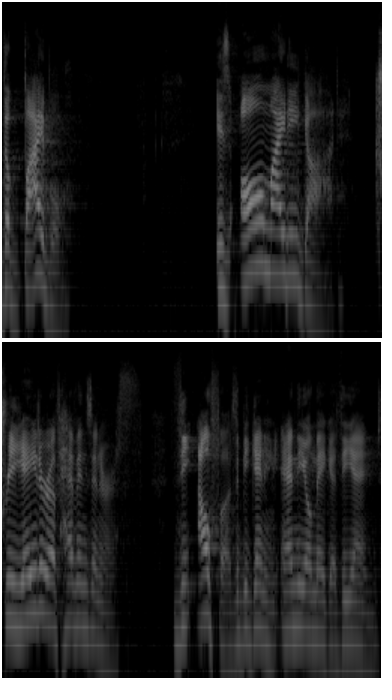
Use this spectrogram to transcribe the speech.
the Bible is Almighty God creator of heavens and earth, the Alpha, the beginning, and the Omega, the end,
